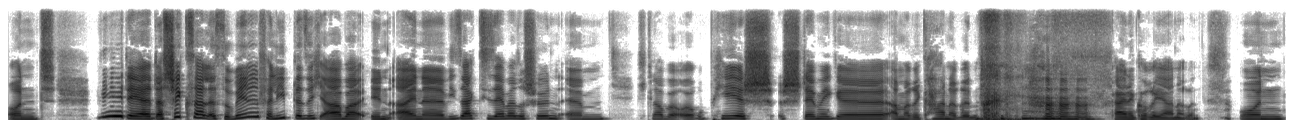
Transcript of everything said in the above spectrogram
Und wie der das Schicksal es so will, verliebt er sich aber in eine, wie sagt sie selber so schön, ähm, ich glaube, europäischstämmige Amerikanerin. Keine Koreanerin. Und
